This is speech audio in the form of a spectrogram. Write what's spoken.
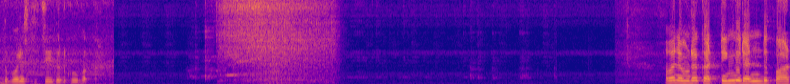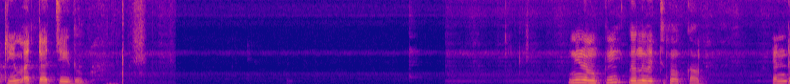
ഇതുപോലെ സ്റ്റിച്ച് ചെയ്തെടുക്കുക. അപ്പോൾ നമ്മുടെ കട്ടിങ് രണ്ട് പാർട്ടിലും അറ്റാച്ച് ചെയ്തു. ഇനി നമുക്ക് ഇതൊന്ന് വെച്ച് നോക്കാം. രണ്ട്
